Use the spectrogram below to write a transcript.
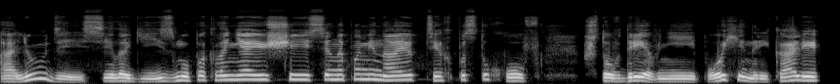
А люди, силлогизму поклоняющиеся, напоминают тех пастухов, что в древние эпохи нарекали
